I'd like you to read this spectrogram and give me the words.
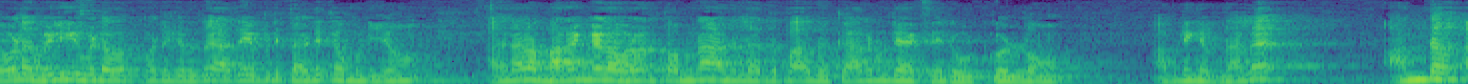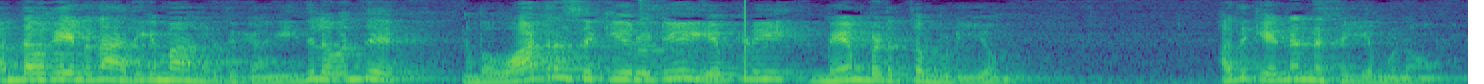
எவ்வளோ வெளியே விடப்படுகிறது அதை எப்படி தடுக்க முடியும்? அதனால் மரங்களை வளர்த்தோம்னா அதில் அது அது கார்பன் டை ஆக்சைடு உட்கொள்ளும். அப்படிங்கிறதுனால அந்த அந்த வகையில் தான் அதிகமாக எடுத்திருக்காங்க. இதில் வந்து நம்ம வாட்டர் செக்யூரிட்டியை எப்படி மேம்படுத்த முடியும்? அதுக்கு என்னென்ன செய்ய முடியும்?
